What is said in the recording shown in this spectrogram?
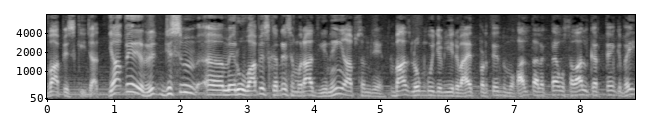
वापस की जाती यहाँ पे जिस्म में रूह वापस करने से मुराद ये नहीं आप समझे। बाज लोगों को जब ये रिवायत पढ़ते हैं तो मुखालता लगता है, वो सवाल करते हैं कि भाई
